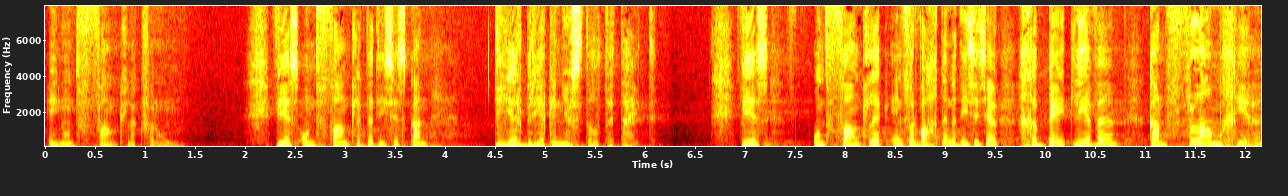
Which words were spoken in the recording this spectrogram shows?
en ontvanklik vir hom. Wees ontvanklik dat Jesus kan deurbreek in jou stilte tyd. Wees ontvanklik en verwagtend dat Jesus jou gebedlewe kan vlam gee.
